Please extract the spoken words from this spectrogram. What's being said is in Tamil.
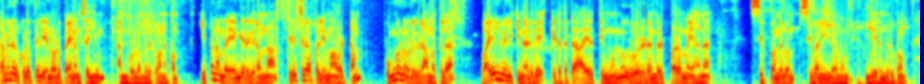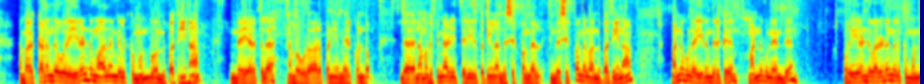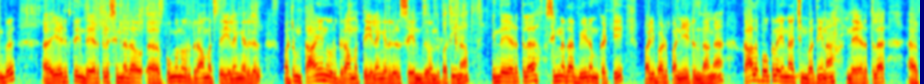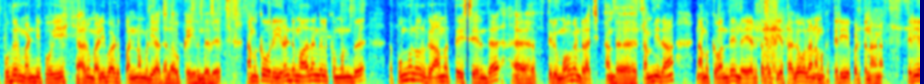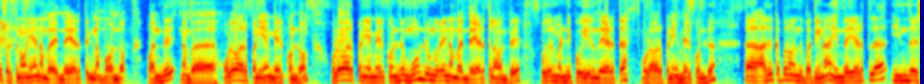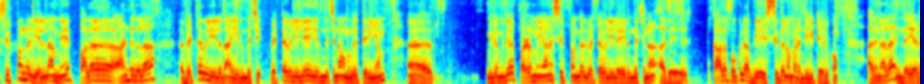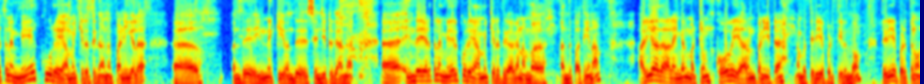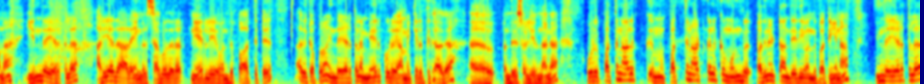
தமிழர் குலத்தில் என்னோடு பயணம் செய்யும் அன்புள்ளவங்களுக்கு வணக்கம். இப்போ நம்ம எங்கே இருக்கிறோம்னா திருச்சிராப்பள்ளி மாவட்டம் பொங்கனூர் கிராமத்தில் வயல்வெளிக்கு நடுவே கிட்டத்தட்ட ஆயிரத்தி முந்நூறு வருடங்கள் பழமையான சிற்பங்களும் சிவலிங்கமும் இங்கே இருந்திருக்கும். நம்ம கடந்த ஒரு இரண்டு மாதங்களுக்கு முன்பு வந்து பார்த்திங்கன்னா இந்த இடத்துல நம்ம உழவார பணியை மேற்கொண்டோம். இந்த நமக்கு பின்னாடி தெரியுது பார்த்தீங்களா இந்த சிற்பங்கள். இந்த சிற்பங்கள் வந்து பார்த்திங்கன்னா மண்ணுக்குள்ளே இருந்திருக்கு. மண்ணுக்குள்ளேருந்து ஒரு இரண்டு வருடங்களுக்கு முன்பு எடுத்து இந்த இடத்துல சின்னதாக புங்கனூர் கிராமத்து இளைஞர்கள் மற்றும் தாயனூர் கிராமத்து இளைஞர்கள் சேர்ந்து வந்து பார்த்திங்கன்னா இந்த இடத்துல சின்னதாக பீடம் கட்டி வழிபாடு பண்ணிகிட்டு இருந்தாங்க. காலப்போக்கில் என்னாச்சுன்னு பார்த்தீங்கன்னா இந்த இடத்துல புதர் மண்டி போய் யாரும் வழிபாடு பண்ண முடியாத அளவுக்கு இருந்தது. நமக்கு ஒரு இரண்டு மாதங்களுக்கு முன்பு பொங்குனூர் கிராமத்தை சேர்ந்த திரு மோகன்ராஜ். அந்த தம்பி தான் நமக்கு வந்து இந்த இடத்த பற்றிய தகவலை நமக்கு தெரியப்படுத்தினாங்க. தெரியப்படுத்தினோடனே நம்ம இந்த இடத்துக்கு நம்ம வந்தோம். வந்து நம்ம உழவார பணியை மேற்கொண்டோம். உழவார பணியை மேற்கொண்டு மூன்று முறை நம்ம இந்த இடத்துல வந்து புதர் மண்டி போய் இருந்த இடத்த உழவார பணியை மேற்கொண்டு அதுக்கப்புறம் வந்து பார்த்திங்கன்னா இந்த இடத்துல இந்த சிற்பங்கள் எல்லாமே பல ஆண்டுகளாக வெட்டவெளியில் தான் இருந்துச்சு. வெட்டவெளியிலே இருந்துச்சுன்னா உங்களுக்கு தெரியும். மிக மிக பழமையான சிற்பங்கள் வெட்டவெளியில் இருந்துச்சுன்னா அது காலப்போக்கில் அப்படியே சிதலம் அடைஞ்சிக்கிட்டே இருக்கும். அதனால இந்த இடத்துல மேற்கூரை அமைக்கிறதுக்கான பணிகளை வந்து இன்னைக்கு வந்து செஞ்சிட்ருக்காங்க. இந்த இடத்துல மேற்கூரை அமைக்கிறதுக்காக நம்ம வந்து பார்த்திங்கன்னா அறியாத ஆலயங்கள் மற்றும் கோவை அரண்பணியிட்ட நம்ம தெரியப்படுத்தியிருந்தோம். தெரியப்படுத்தினோன்னா இந்த இடத்துல அறியாத ஆலயங்கள் சகோதரர் நேர்லேயே வந்து பார்த்துட்டு அதுக்கப்புறம் இந்த இடத்துல மேற்கூரை அமைக்கிறதுக்காக வந்து சொல்லியிருந்தாங்க. ஒரு பத்து நாளுக்கு பத்து நாட்களுக்கு முன்பு பதினெட்டாம் தேதி வந்து பார்த்தீங்கன்னா இந்த இடத்துல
